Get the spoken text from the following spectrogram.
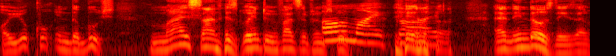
Oyuku in the bush. My son is going to Mfantsipim Oh school." Oh my You God. know? And in those days, I,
